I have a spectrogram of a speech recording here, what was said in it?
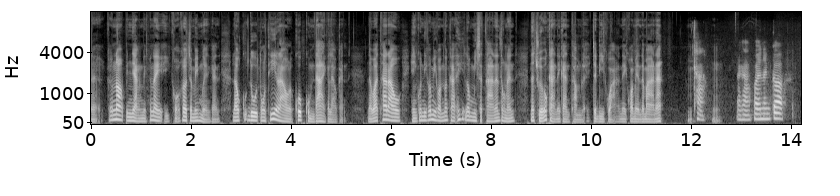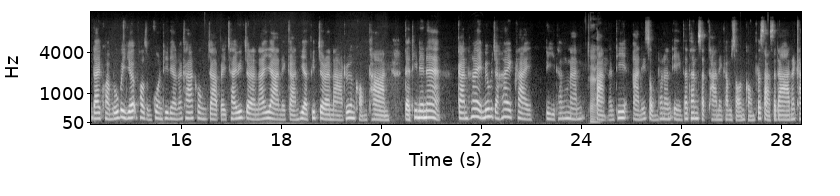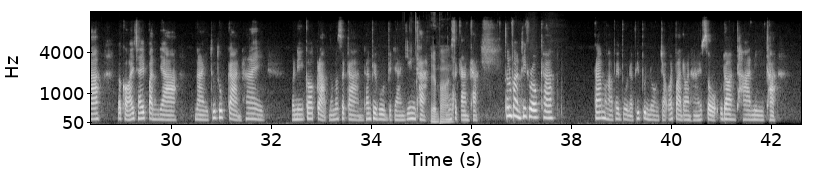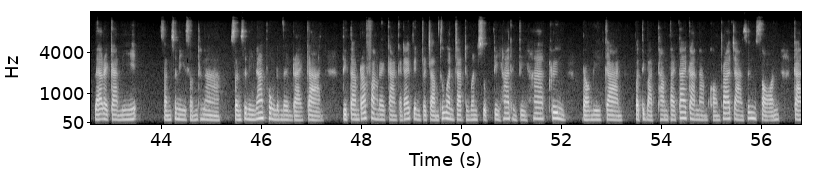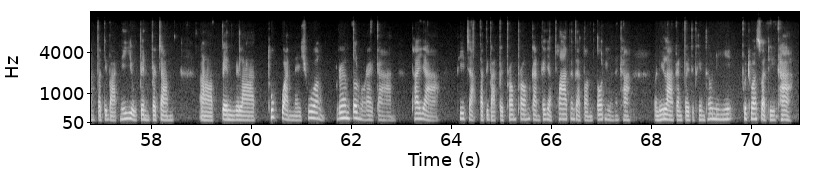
นะข้างนอกเป็นอย่างหนึ่งข้างในอีกก็จะไม่เหมือนกัน เราดูตรงที่เราควบคุมได้ก็แล้วกันนะว่าถ้าเราเห็นคนนี้เขามีความต้องการเอ้ยเรามีศรัทธานั้นตรงนั้นนะช่วยโอกาสในการทำเลย จะดีกว่าในความเป็นธรรมานะ ค่ะนะคะเพราะฉะนั้นก็ได้ความรู้ไปเยอะพอสมควรทีเดียวนะคะ คงจะไปใช้วิจารณญาณในการที่จะพิจารณาเรื่องของทาน แต่ที่แน่ ๆ การให้ไม่ว่าจะให้ใครดีทั้งนั้นใช่ต่างกันที่อานิสงส์เท่านั้นเอง ถ้าท่านศรัทธาในคำสอนของพระศาสดานะคะก็ขอให้ใช้ปัญญาในทุกๆการให้ วันนี้ก็กราบนมัสการท่านไพบูลย์เป็นอย่างยิ่งค่ะเรียนพนรมัสการค่ะ ท่านผู้ฟังที่เคารพค่ะพระมหาไพบุญอภิปุโนจากวัดป่าดอนหายโศกอุดรธานีค่ะ และรายการนี้สันสนีสนทนา สันสนีนาคพงษ์ดำเนินรายการ ติดตามรับฟังรายการกันได้เป็นประจำทุกวันจันทร์ถึงวันศุกร์ตีห้ถึงตีห้าครึ่งเรามีการปฏิบัติธรรมภายใต้การนำของพระอาจารย์ ซึ่งสอนการปฏิบัตินี้อยู่เป็นประจำเป็นเวลาทุกวันในช่วงเริ่มต้นของรายการ ถ้าอยากที่จะปฏิบัติไปพร้อม ๆ กันก็อย่าพลาดตั้งแต่ตอนต้นเลยนะคะ วันนี้ลากันไปแต่เพียงเท่านี้ พุทธวสวัสดีค่ะ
